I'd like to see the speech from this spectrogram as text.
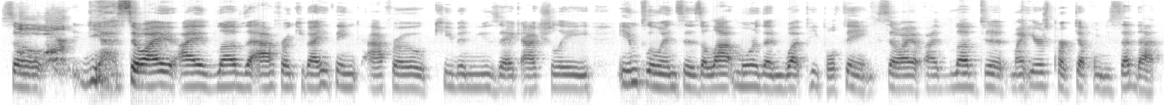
So oh, yeah, so I I love the Afro Cuban. I think Afro Cuban music actually influences a lot more than what people think. So I I'd love to. My ears perked up when you said that.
